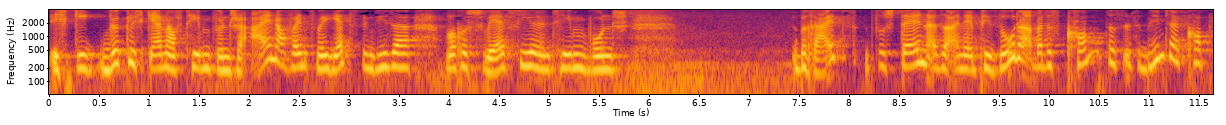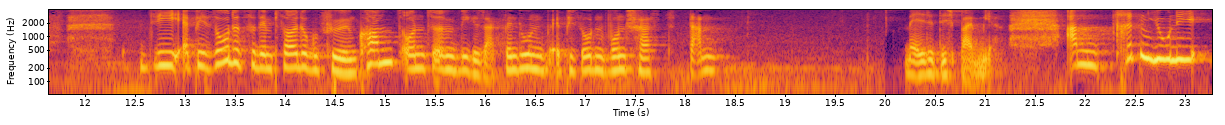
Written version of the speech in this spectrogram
ich gehe wirklich gerne auf Themenwünsche ein, auch wenn es mir jetzt in dieser Woche schwer fiel, einen Themenwunsch bereitzustellen, also eine Episode, aber das kommt, das ist im Hinterkopf. Die Episode zu den Pseudogefühlen kommt und ähm, wie gesagt, wenn du einen Episodenwunsch hast, dann melde dich bei mir. Am 3. Juni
